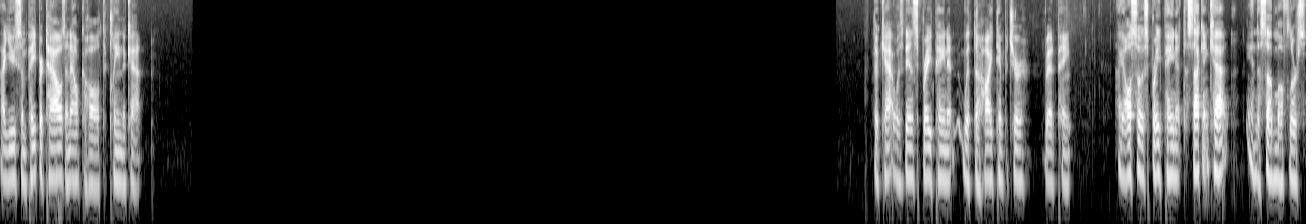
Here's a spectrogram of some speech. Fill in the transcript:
I used some paper towels and alcohol to clean the cat. The cat was then spray painted with the high temperature red paint. I also spray painted the second cat and the sub mufflers.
